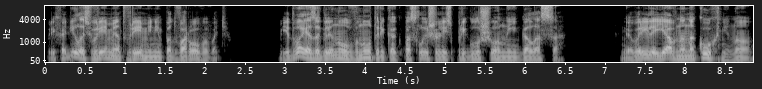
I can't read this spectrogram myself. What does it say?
Приходилось время от времени подворовывать. Едва я заглянул внутрь, как послышались приглушенные голоса. Говорили явно на кухне, но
